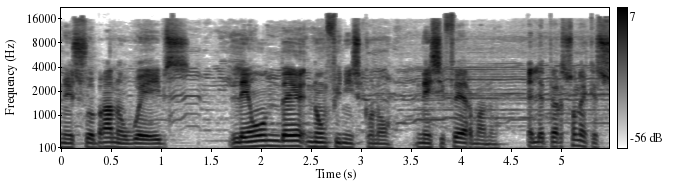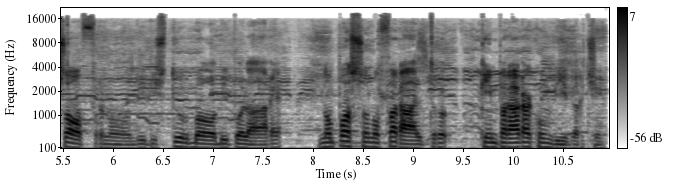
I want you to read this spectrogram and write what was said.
nel suo brano Waves, le onde non finiscono né si fermano e le persone che soffrono di disturbo bipolare non possono far altro che imparare a conviverci.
